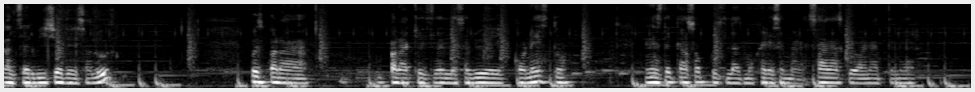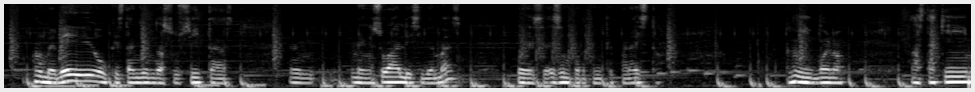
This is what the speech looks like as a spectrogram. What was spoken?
al servicio de salud pues para para que se les ayude con esto. En este caso, pues las mujeres embarazadas que van a tener un bebé o que están yendo a sus citas em, mensuales y demás, pues es importante para esto. Y bueno, hasta aquí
